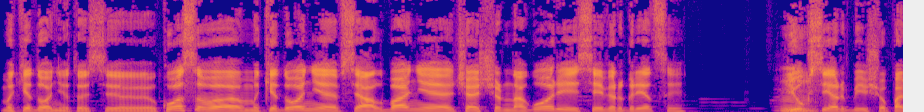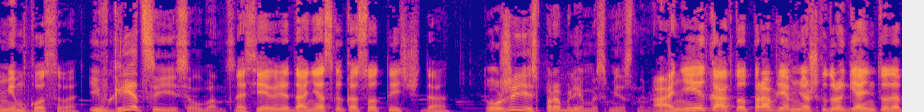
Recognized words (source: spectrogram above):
Македония, то есть э, Косово, Македония, вся Албания, часть Черногории, север Греции, юг Сербии еще, помимо Косово. И в Греции есть албанцы. На севере, да, несколько сот тысяч, да. Тоже есть проблемы с местными. Они как, тут проблемы немножко другие, они туда,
